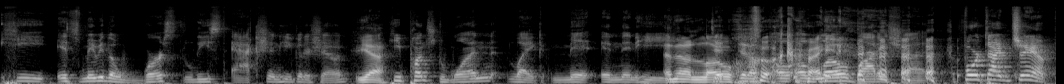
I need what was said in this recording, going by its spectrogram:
he it's maybe the worst least action he could have shown. Yeah. he punched one like mitt and then he And then a low did, did a, hook, a, a right? low body shot. Four time champ.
